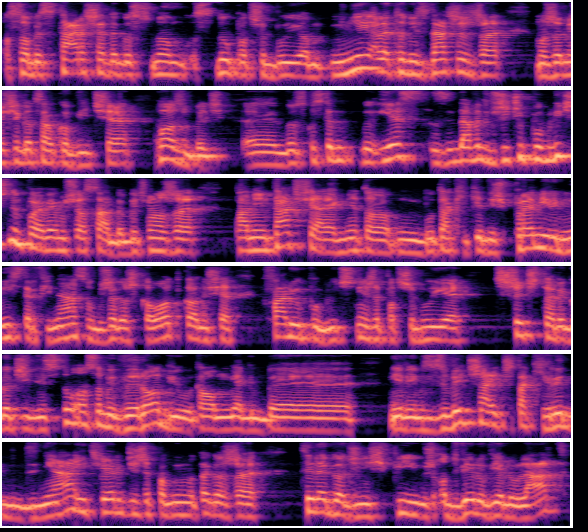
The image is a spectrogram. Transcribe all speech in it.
Osoby starsze tego snu, snu potrzebują mniej, ale to nie znaczy, że możemy się go całkowicie pozbyć. E, w związku z tym jest, nawet w życiu publicznym pojawiają się osoby, być może pamiętacie, a jak nie, to był taki kiedyś premier, minister finansów Grzegorz Kołotko, on się chwalił publicznie, że potrzebuje 3-4 godziny snu, on sobie wyrobił tą jakby, nie wiem, zwyczaj czy taki rytm dnia i twierdzi, że pomimo tego, że tyle godzin śpi już od wielu, wielu lat,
